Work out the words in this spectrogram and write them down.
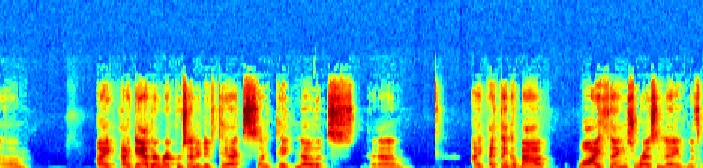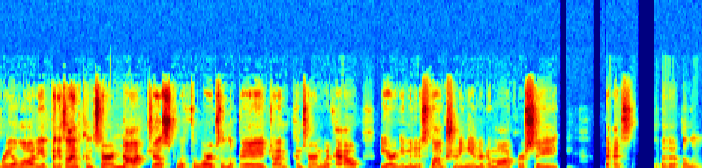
um, I, I gather representative texts, I take notes, um, I, I think about why things resonate with real audience because I'm concerned not just with the words on the page, I'm concerned with how the argument is functioning in a democracy. That's the, the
